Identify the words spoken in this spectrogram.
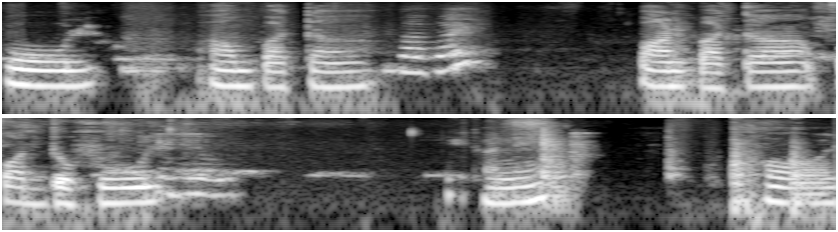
ফুল, আম পাতা, পান পাতা, পদ্ম ফুল, এখানে ফল।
